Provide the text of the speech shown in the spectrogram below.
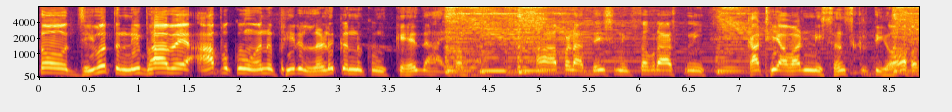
તો જીવત નિભાવે આપકું અને ફિર લડકન કું કહે જાય આ આપણા દેશની સૌરાષ્ટ્રની કાઠિયાવાડની સંસ્કૃતિ હો.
